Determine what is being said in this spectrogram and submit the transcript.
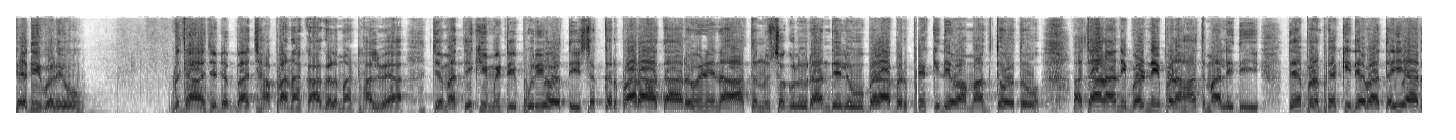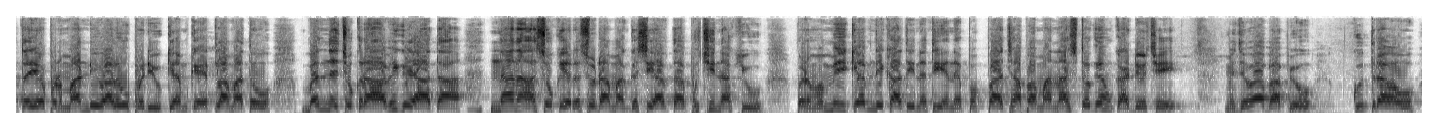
ફેદી વળ્યો. બધા જ ડબ્બા છાપાના કાગળમાં ઠાલવ્યા, જેમાં તીખી મીઠી પૂરીઓ હતી, શક્કરપારા હતા, રોહિણીના હાથનું સગલું રાંધેલું બરાબર ફેંકી દેવા માંગતો હતો. અથાણાની બળની પણ હાથમાં લીધી. તે પણ ફેંકી દેવા તૈયાર થયો, પણ માંડી વાળવું પડ્યું, કેમ કે એટલામાં તો બંને છોકરા આવી ગયા હતા. નાના અશોકે રસોડામાં ઘસી આવતા પૂછી નાખ્યું, પણ મમ્મી કેમ દેખાતી નથી અને પપ્પા છાપામાં નાસ્તો કેમ કાઢ્યો છે? મેં જવાબ આપ્યો કૂતરાઓ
